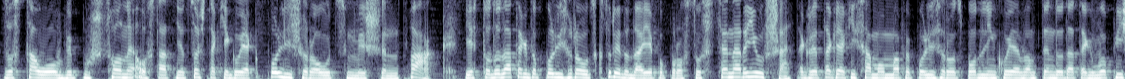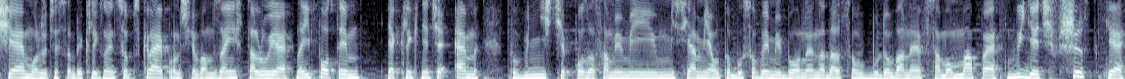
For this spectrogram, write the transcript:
zostało wypuszczone ostatnio coś takiego jak Polish Roads Mission Pack. Jest to dodatek do Polish Roads, który dodaje po prostu scenariusze. Także tak jak i samą mapę Polish Roads podlinkuję wam ten dodatek w opisie, możecie sobie kliknąć subscribe, on się wam zainstaluje. No i po tym Jak klikniecie M, powinniście poza samymi misjami autobusowymi, bo one nadal są wbudowane w samą mapę, widzieć wszystkie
